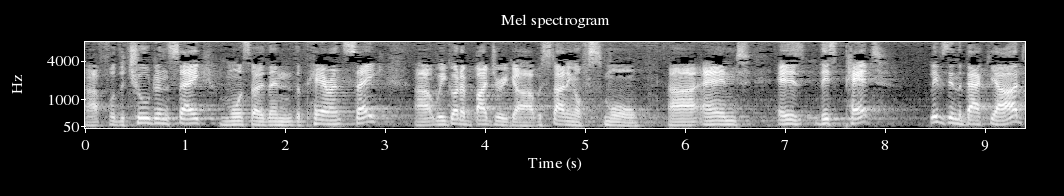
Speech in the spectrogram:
Uh, for the children's sake, more so than the parents' sake, uh, we got a budgerigar. We're starting off small. Uh, and this pet lives in the backyard,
